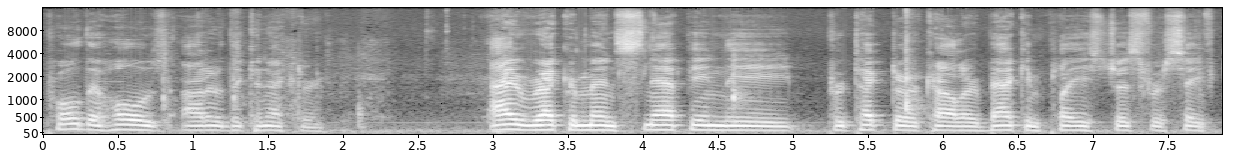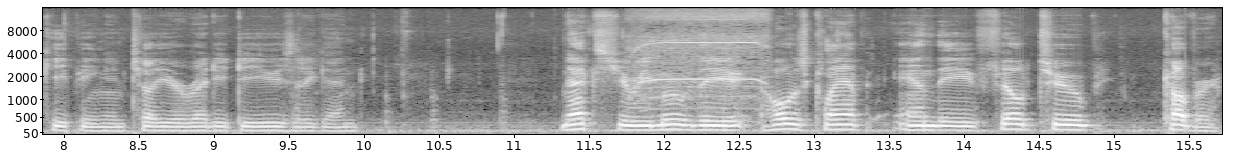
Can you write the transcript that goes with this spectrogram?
pull the hose out of the connector. I recommend snapping the protector collar back in place just for safekeeping until you're ready to use it again. Next, you remove the hose clamp and the fill tube cover.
